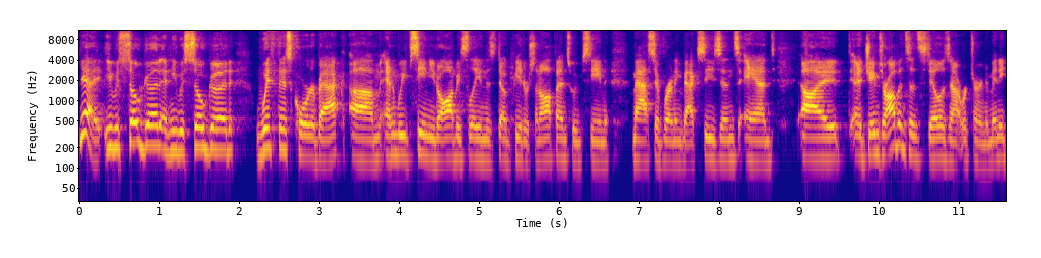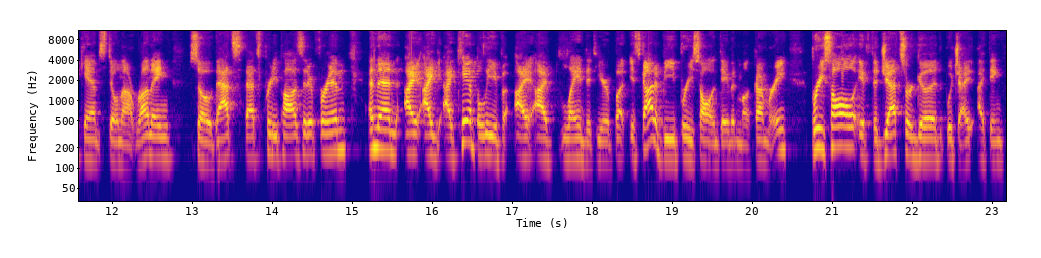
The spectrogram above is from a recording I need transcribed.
Yeah, he was so good, and he was so good with this quarterback. Um, and we've seen, you know, obviously in this Doug Pederson offense, we've seen massive running back seasons. And uh, James Robinson still has not returned to minicamp, still not running. So that's that's pretty positive for him. And then I I, I can't believe I, I've landed here, but it's got to be Breece Hall and David Montgomery. Breece Hall, if the Jets are good, which I, I think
